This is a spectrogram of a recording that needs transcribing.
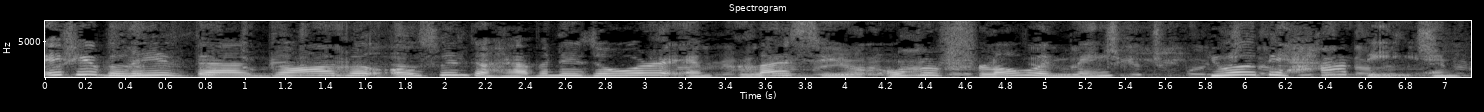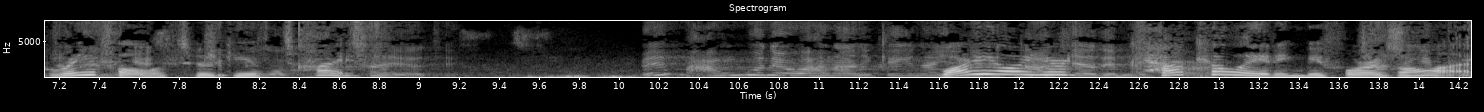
If you believe that God will open the heavenly door and bless you overflowingly, you will be happy and grateful to give tithes. Why are you calculating before God?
